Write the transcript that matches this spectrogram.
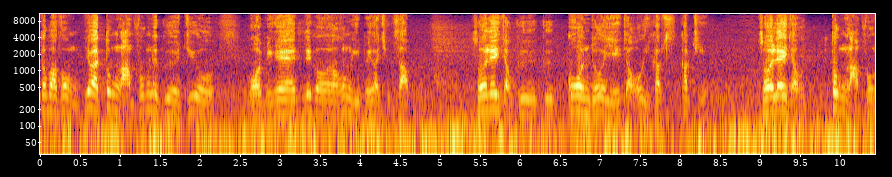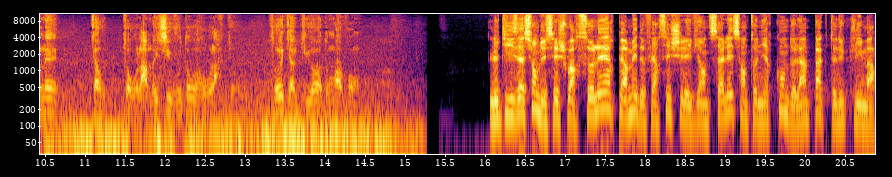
東北風，因為東南風咧佢係主要外邊嘅呢個空氣比較潮濕，所以咧就佢佢乾咗嘅嘢就好易吸吸潮，所以咧就東南風咧就做南美師傅都好難做，所以就主要東北風。L'utilisation du séchoir solaire permet de faire sécher les viandes salées sans tenir compte de l'impact du climat.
